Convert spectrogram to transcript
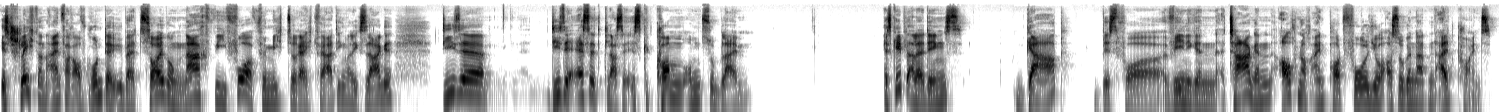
ist schlicht und einfach aufgrund der Überzeugung nach wie vor für mich zu rechtfertigen, weil ich sage, diese diese Asset-Klasse ist gekommen, um zu bleiben. Es gibt allerdings, gab bis vor wenigen Tagen auch noch ein Portfolio aus sogenannten Altcoins.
